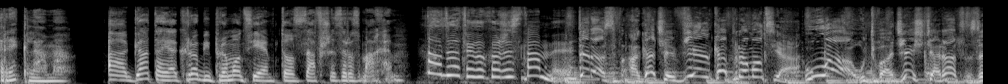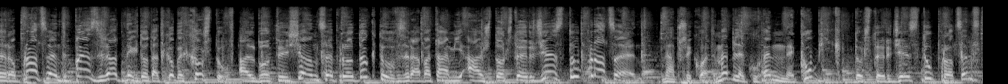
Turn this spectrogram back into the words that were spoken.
Reklama. Agata jak robi promocję, to zawsze z rozmachem. Dlatego korzystamy. Teraz w Agacie wielka promocja. Wow! 20 rat 0% bez żadnych dodatkowych kosztów albo tysiące produktów z rabatami aż do 40%. Na przykład meble kuchenne Kubik do 40%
